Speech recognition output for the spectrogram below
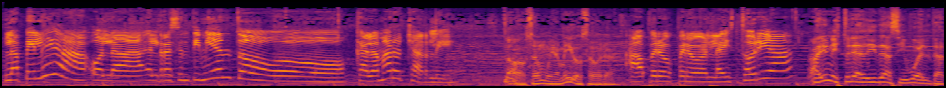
¿La pelea o la, el resentimiento Calamaro-Charlie? No, son muy amigos ahora. Ah, pero, pero la historia... Hay una historia de idas y vueltas.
